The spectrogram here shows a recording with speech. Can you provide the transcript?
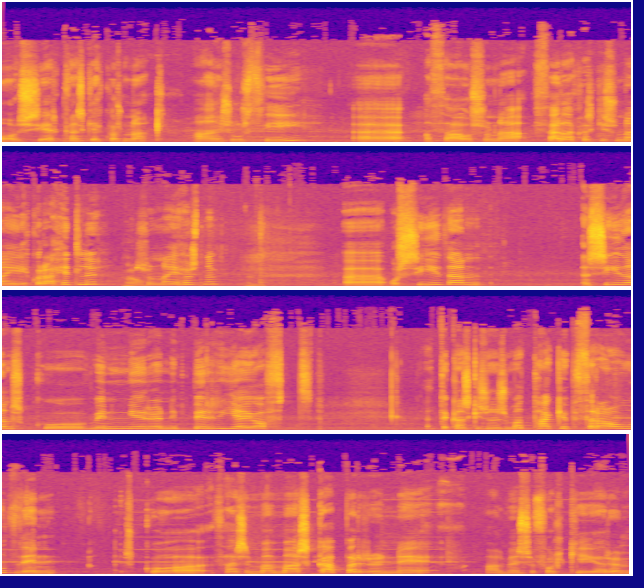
og sér kannski eitthvað svona aðeins úr því uh, og þá svona fer það kannski svona í einhverja hillu Já. svona í hausnum Mm. uh, og síðan síðan sko vinn ég rauninni byrja ég oft þetta er kannski svona sem að taka upp þráðinn sko það sem að maður skapar í rauninni alveg eins og fólki í örum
